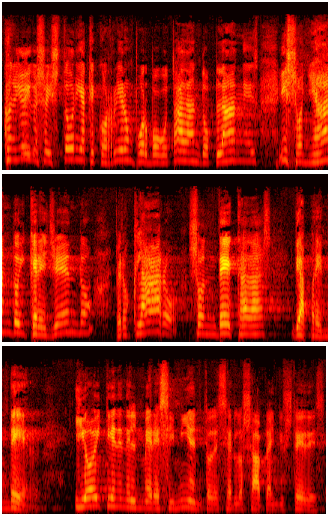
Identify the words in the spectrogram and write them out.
Cuando yo digo esa historia que corrieron por Bogotá dando planes y soñando y creyendo, pero claro, son décadas de aprender. Y hoy tienen el merecimiento de ser los upline de ustedes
